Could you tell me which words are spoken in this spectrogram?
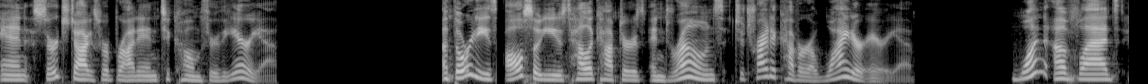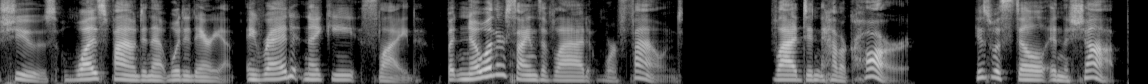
and search dogs were brought in to comb through the area. Authorities also used helicopters and drones to try to cover a wider area. One of Vlad's shoes was found in that wooded area, a red Nike slide, but no other signs of Vlad were found. Vlad didn't have a car. His was still in the shop,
